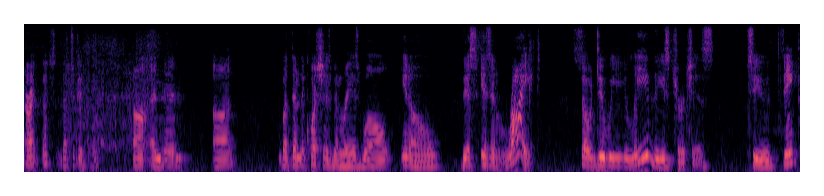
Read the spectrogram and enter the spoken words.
all right, that's that's a good thing. Uh, and then, uh, but then the question has been raised. Well, you know, this isn't right. So do we leave these churches to think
